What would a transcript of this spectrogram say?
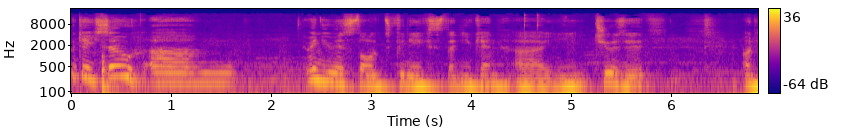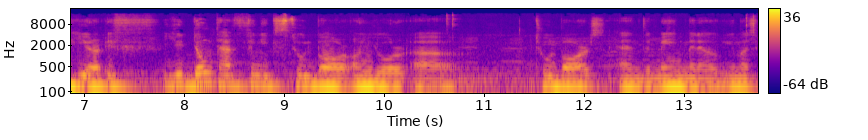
Okay, so um, when you install Phoenix, that you can uh, choose it on here if you don't have Phoenix toolbar on your uh, toolbars and the main menu you must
